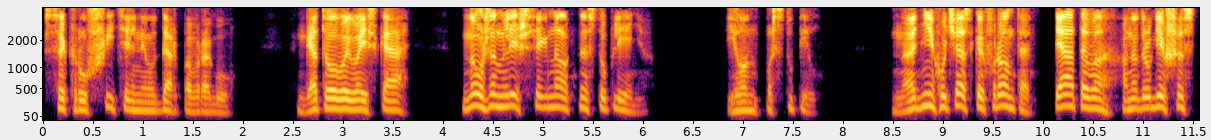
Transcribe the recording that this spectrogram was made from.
сокрушительный удар по врагу. Готовы войска. Нужен лишь сигнал к наступлению. И он поступил. На одних участках фронта 5, а на других 6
